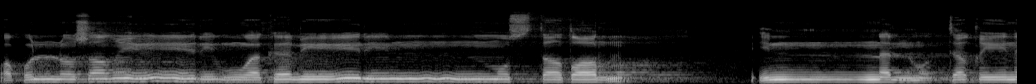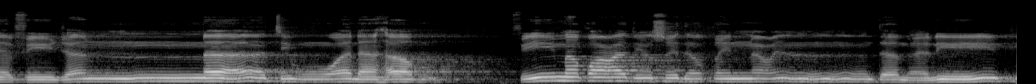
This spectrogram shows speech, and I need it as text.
وكل صغير وكبير مستطر إن المتقين في جنات ونهر في مقعد صدق عند مليك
